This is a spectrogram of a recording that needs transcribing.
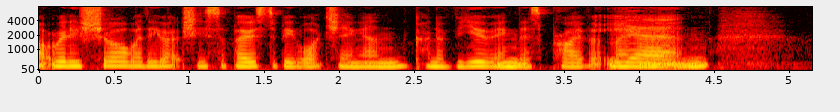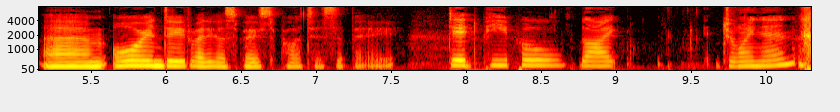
not really sure whether you're actually supposed to be watching and kind of viewing this private Yeah. moment, um, or indeed whether you're supposed to participate. Did people like join in?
